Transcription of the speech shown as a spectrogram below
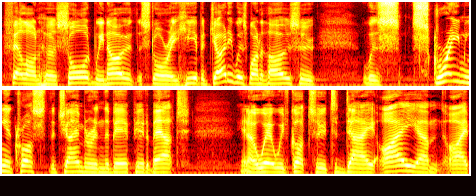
fell on her sword. We know the story here, but Jodi was one of those who was screaming across the chamber in the bear pit about you know where we've got to today. I um, I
